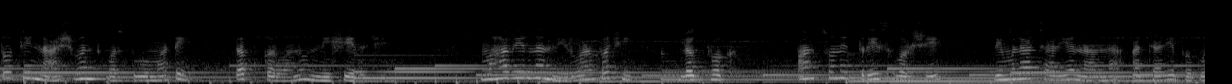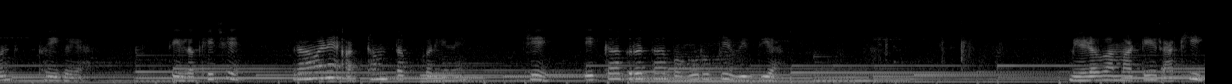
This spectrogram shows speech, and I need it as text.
તો તે નાશવંત વસ્તુઓ માટે તપ કરવાનો નિષેધ છે. મહાવીરના નિર્વાણ પછી લગભગ પાંચસો ને ત્રીસ વર્ષે વિમલાચાર્ય નામના આચાર્ય ભગવંત થઈ ગયા. તે લખે છે, રાવણે અઠ્ઠમ તપ કરીને જે એકાગ્રતા બહુરૂપી વિદ્યા મેળવવા માટે રાખી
